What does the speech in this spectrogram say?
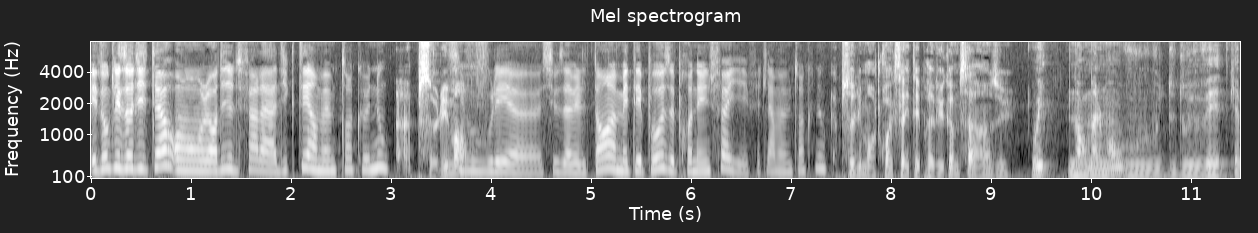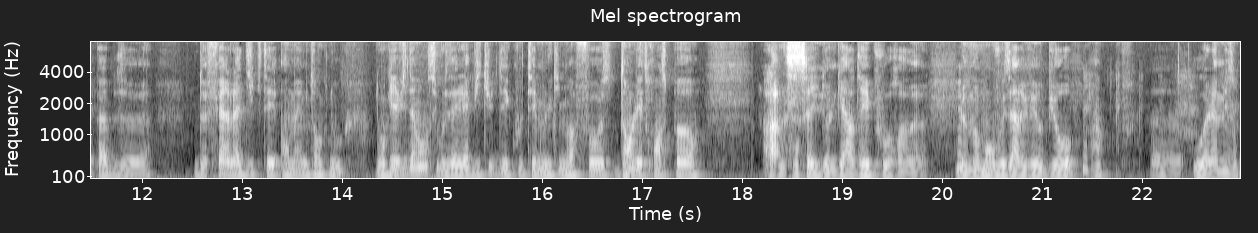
Et donc les auditeurs, on leur dit de faire la dictée en même temps que nous. Absolument, Si vous voulez, euh, si vous avez le temps, mettez pause, prenez une feuille et faites-la en même temps que nous. absolument. Je crois que ça a été prévu comme ça, hein, Zu. Oui, normalement, vous de- devez être capable de, de faire la dictée en même temps que nous. Donc évidemment, si vous avez l'habitude d'écouter Multimorphose dans les transports, Ah, je vous conseille de le garder pour euh, le moment où vous arrivez au bureau hein, euh, ou à la maison.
